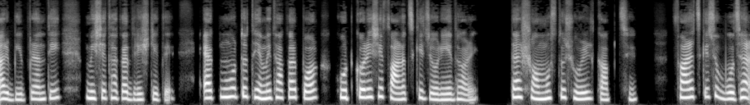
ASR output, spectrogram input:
আর বিভ্রান্তি মিশে থাকা দৃষ্টিতে। এক মুহূর্ত থেমে থাকার পর হুট করে সে ফারাজকে জড়িয়ে ধরে। তার সমস্ত শরীর কাঁপছে। ফারাজ কিছু বোঝার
